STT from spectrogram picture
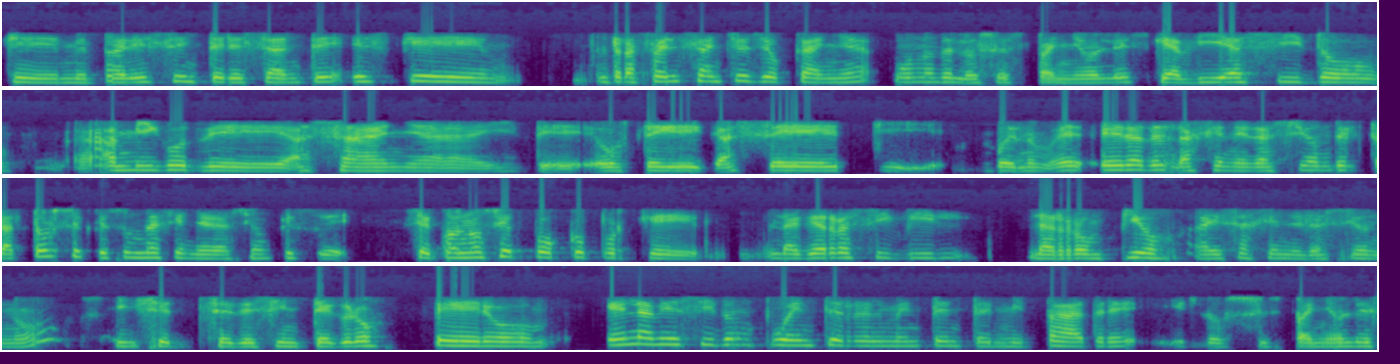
que me parece interesante es que Rafael Sánchez de Ocaña, uno de los españoles que había sido amigo de Azaña y de Ortega y Gasset, y bueno, e, era de la generación del 14, que es una generación que se, se conoce poco porque la guerra civil la rompió a esa generación, ¿no? Y se, se desintegró. Pero él había sido un puente realmente entre mi padre y los españoles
